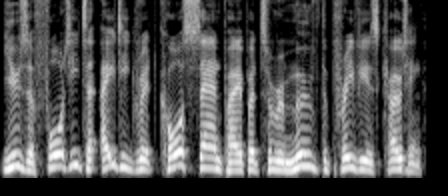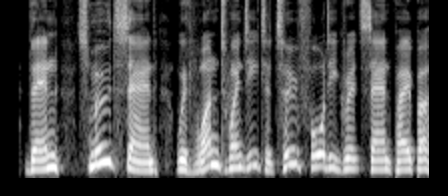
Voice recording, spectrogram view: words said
Use a 40 to 80 grit coarse sandpaper to remove the previous coating. Then, smooth sand with 120 to 240 grit sandpaper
